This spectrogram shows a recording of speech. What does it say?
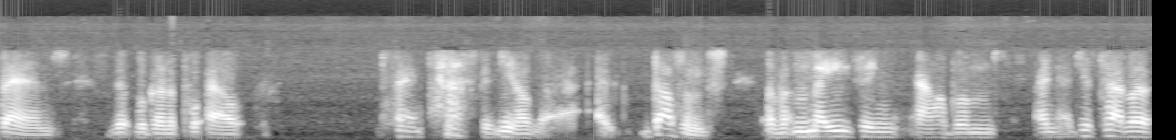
bands that were going to put out fantastic, you know, uh, dozens of amazing albums and just have a,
